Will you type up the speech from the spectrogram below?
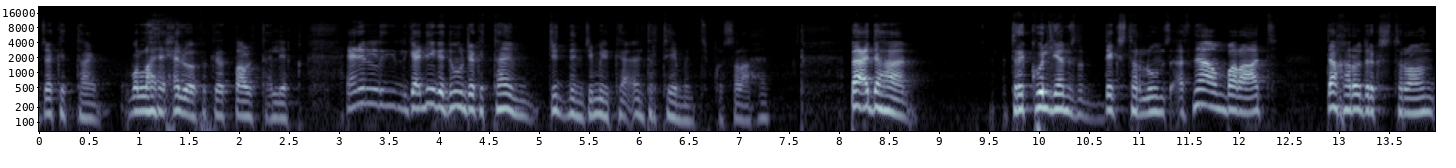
Jacket Time. والله حلوة فكرة طاولة التعليق. يعني اللي قاعدين يقدمون Jacket Time جدا جميل ك entertainment بكل صراحة بعدها تريك ويليامز ضد ديكستر لومز أثناء المباراة دخل رودريك سترونج.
